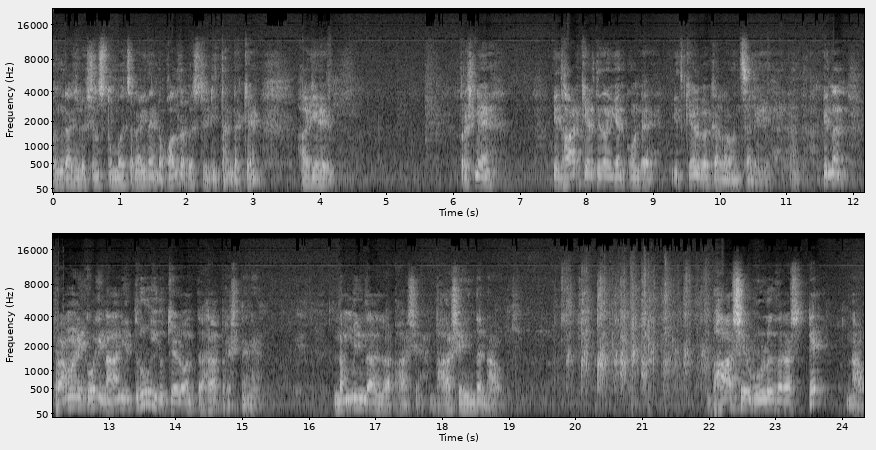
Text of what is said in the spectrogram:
ಕಂಗ್ರ್ಯಾಚುಲೇಷನ್ಸ್ ತುಂಬ ಚೆನ್ನಾಗಿದೆ ಆ್ಯಂಡ್ ಆಲ್ ದ ಬೆಸ್ಟ್ ಇಡೀ ತಂಡಕ್ಕೆ. ಹಾಗೆ ಪ್ರಶ್ನೆ, ಇದು ಹಾಡು ಕೇಳ್ತಿದ್ದಂಗೆ ಅಂದ್ಕೊಂಡೆ ಇದು ಕೇಳಬೇಕಲ್ಲ ಒಂದ್ಸಲಿ ಅಂತ. ಇದು ನಾನು ಪ್ರಾಮಾಣಿಕವಾಗಿ ನಾನಿದ್ರೂ ಇದು ಕೇಳುವಂತಹ ಪ್ರಶ್ನೆನೇ. ನಮ್ಮಿಂದ ಅಲ್ಲ ಭಾಷೆ, ಭಾಷೆಯಿಂದ ನಾವು. ಭಾಷೆ ಉಳಿದರಷ್ಟೇ ನಾವು.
